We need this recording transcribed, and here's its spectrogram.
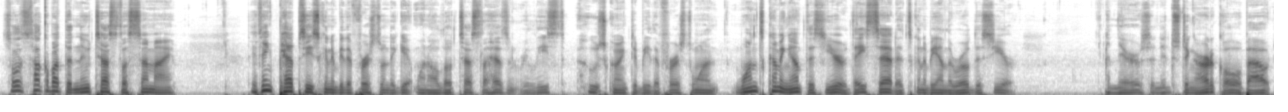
So let's talk about the new Tesla Semi. They think Pepsi's going to be the first one to get one, although Tesla hasn't released who's going to be the first one. One's coming out this year. They said it's going to be on the road this year. And there's an interesting article about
